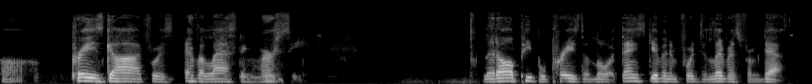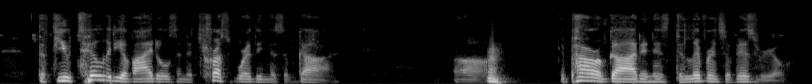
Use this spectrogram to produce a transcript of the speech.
uh praise God for his everlasting mercy. Let all people praise the Lord. Thanksgiving him for deliverance from death. The futility of idols and the trustworthiness of God. Hmm. The power of God and his deliverance of Israel.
